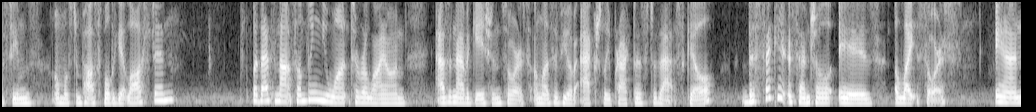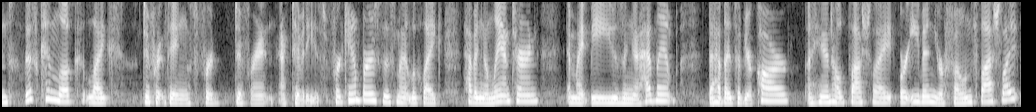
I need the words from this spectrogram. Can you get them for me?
seems almost impossible to get lost in. But that's not something you want to rely on as a navigation source unless if you have actually practiced that skill. The second essential is a light source. And this can look like different things for different activities. For campers, this might look like having a lantern, it might be using a headlamp, the headlights of your car, a handheld flashlight, or even your phone's flashlight.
